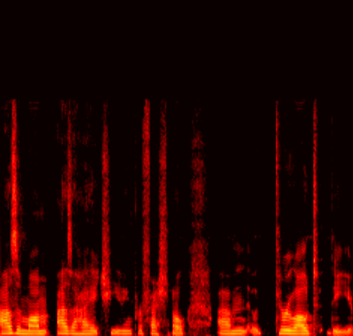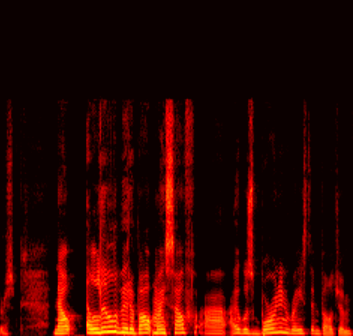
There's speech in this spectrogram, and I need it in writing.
as a mom, as a high achieving professional um, throughout the years. Now, a little bit about myself uh, I was born and raised in Belgium,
